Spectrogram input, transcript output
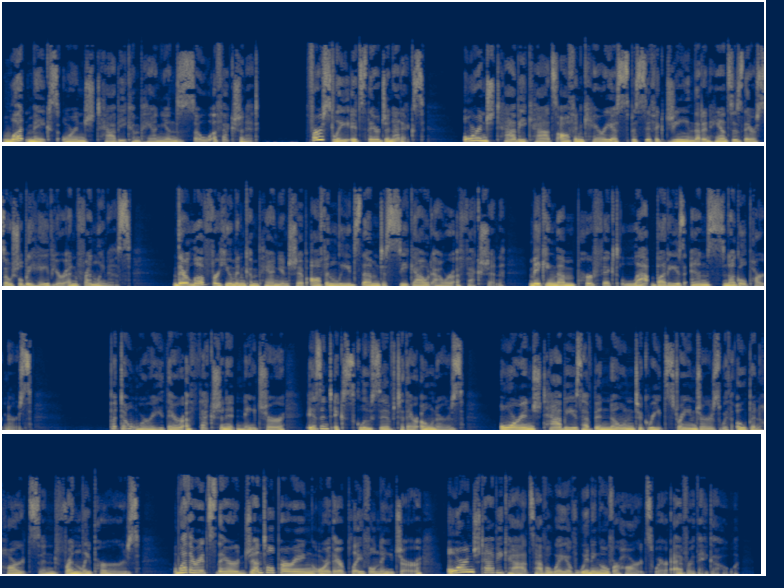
What makes orange tabby companions so affectionate? Firstly, it's their genetics. Orange tabby cats often carry a specific gene that enhances their social behavior and friendliness. Their love for human companionship often leads them to seek out our affection, making them perfect lap buddies and snuggle partners. But don't worry, their affectionate nature isn't exclusive to their owners. Orange tabbies have been known to greet strangers with open hearts and friendly purrs. Whether it's their gentle purring or their playful nature, Orange tabby cats have a way of winning over hearts wherever they go.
